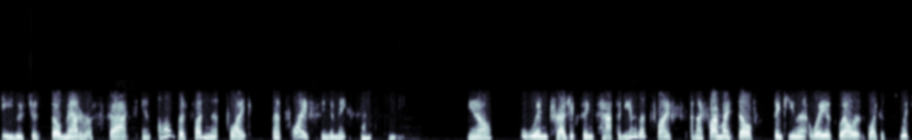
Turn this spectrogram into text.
he was just so matter of fact. And all of a sudden, it's like that's life seemed to make sense to me. You know, when tragic things happen, yeah, that's life. And I find myself thinking that way as well. It's like a switch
